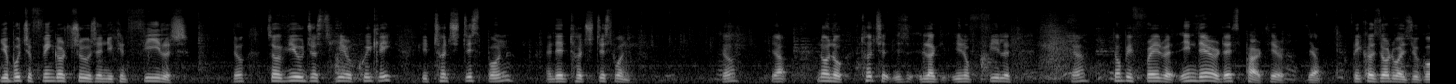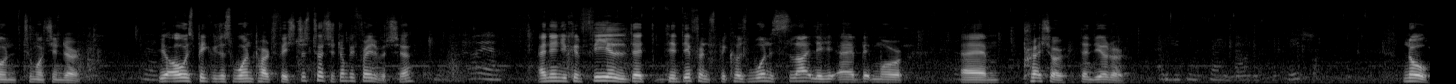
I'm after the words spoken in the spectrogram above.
You put your finger through it and you can feel it. You know? So if you just here quickly, you touch this bun and then touch this one. You know? Yeah. No, no. Touch it. It's like you know, feel it. Yeah. Don't be afraid of it. In there, this part here. Yeah. Because otherwise you're going too much in there. You always pick just one part of fish. Just touch it. Don't be afraid of it. Yeah. Oh yeah. And then you can feel that the difference because one is slightly a bit more um, pressure than the other. Are you using the same board as the fish? No,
